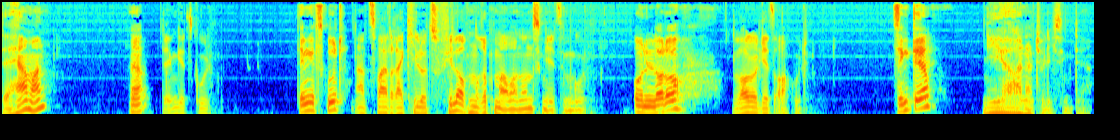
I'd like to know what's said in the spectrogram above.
Der Hermann? Ja. Dem geht's gut. Dem geht's gut. Hat zwei, drei Kilo zu viel auf den Rippen, aber ansonsten geht's ihm gut. Und Lotto? Lotto geht's auch gut. Singt der? Ja, natürlich singt der.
